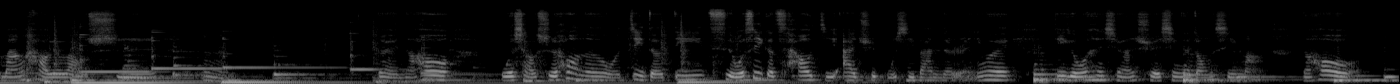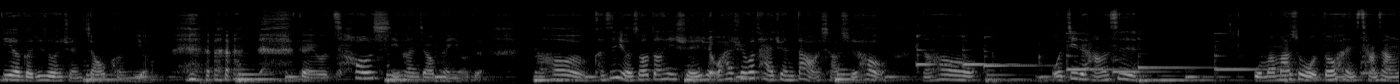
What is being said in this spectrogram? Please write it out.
蛮好的老师，嗯，对。然后我小时候呢，我记得第一次，我是一个超级爱去补习班的人，因为第一个我很喜欢学新的东西嘛。然后第二个就是我很喜欢交朋友，对我超喜欢交朋友的。然后可是有时候东西学一学，我还学过跆拳道，小时候。然后我记得好像是我妈妈说，我都很常常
